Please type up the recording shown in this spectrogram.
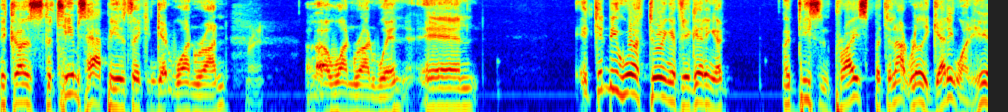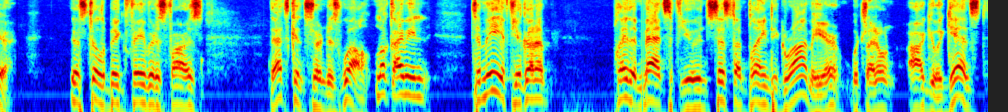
because the team's happy as they can get one run, Right. Uh, a one run win. And it can be worth doing if you're getting a, a decent price, but they're not really getting one here. They're still a big favorite as far as that's concerned as well. Look, I mean, to me, if you're going to play the Mets, if you insist on playing DeGrom here, which I don't argue against,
